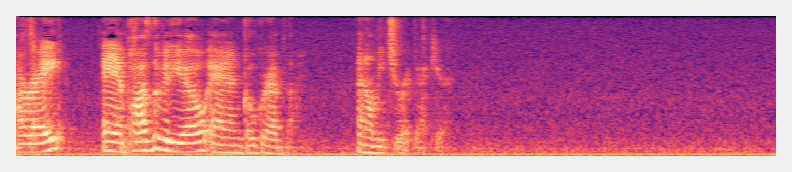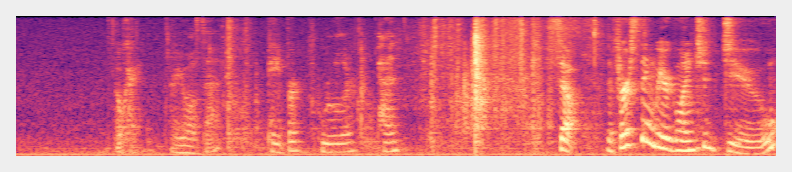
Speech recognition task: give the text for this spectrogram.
all right, and pause the video and go grab them. And I'll meet you right back here. Okay, are you all set? Paper, ruler, pen. So the first thing we are going to do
